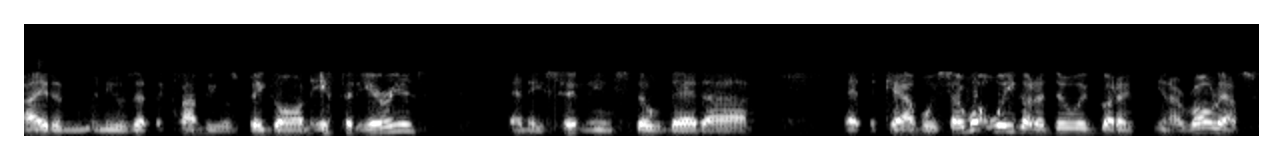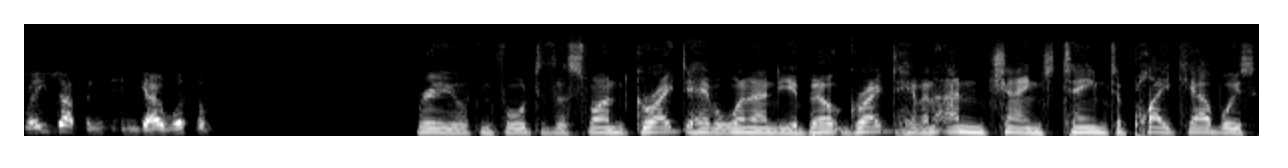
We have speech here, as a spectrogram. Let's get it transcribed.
Payten, when he was at the club, he was big on effort areas, and he certainly instilled that uh, at the Cowboys. So what we've got to do, we've got to you know roll our sleeves up and, and go with them. Really looking forward to this one. Great to have a win under your belt. Great to have an unchanged team to play Cowboys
